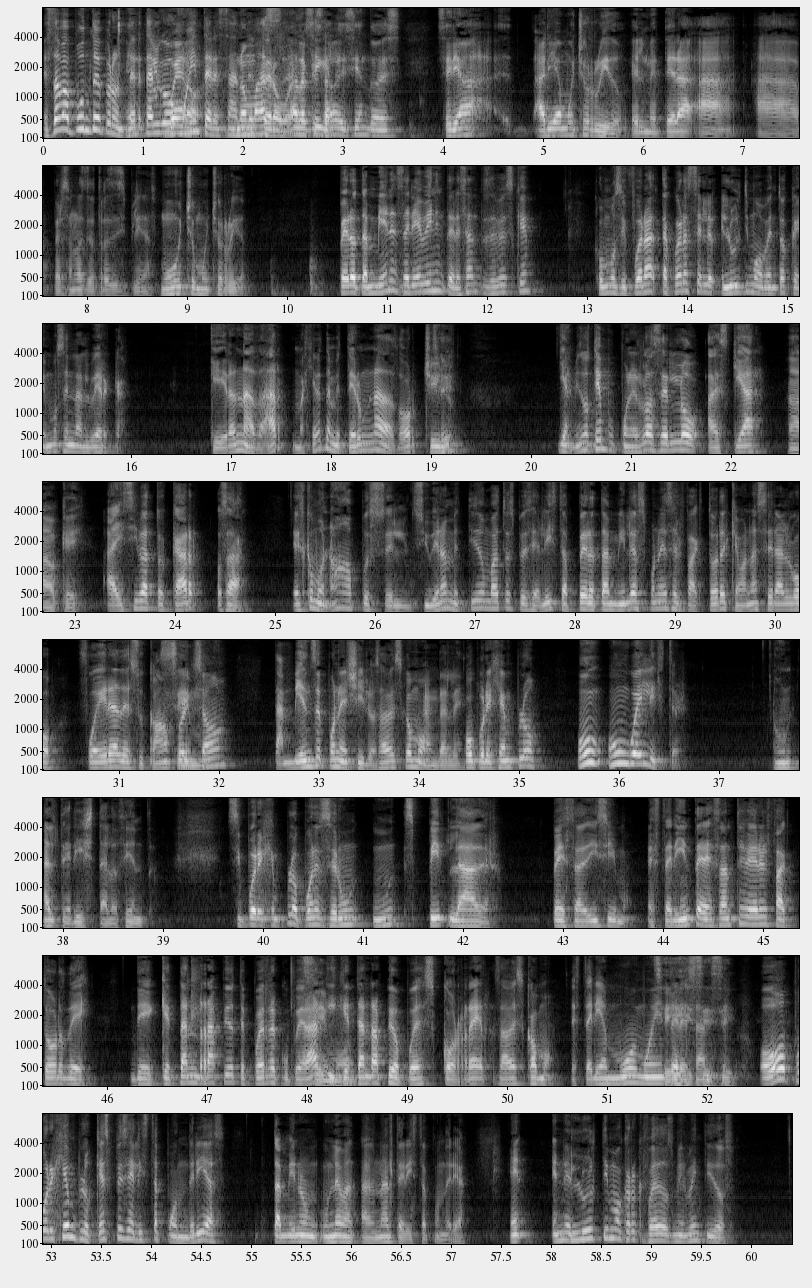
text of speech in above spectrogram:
Estaba a punto de preguntarte algo bueno, muy interesante, nomás pero bueno, a lo que sigue. estaba diciendo es, sería, haría mucho ruido el meter a, a- a personas de otras disciplinas. Mucho, mucho ruido. Pero también estaría bien interesante, ¿sabes qué? Como si fuera, ¿te acuerdas el, el último evento que vimos en la alberca? Que era nadar. Imagínate meter un nadador chilo. Sí. Y al mismo tiempo ponerlo a hacerlo a esquiar. Ah, ok. Ahí sí va a tocar, o sea, es como, no, pues el, si hubiera metido un vato especialista, pero también les pones el factor de que van a hacer algo fuera de su comfort Sí, zone, también se pone chilo, ¿sabes cómo? Ándale. O por ejemplo, un, un weightlifter, un alterista, lo siento. Si, por ejemplo, pones a hacer un, un speed ladder pesadísimo, estaría interesante ver el factor de, de qué tan rápido te puedes recuperar y Simón. qué tan rápido puedes correr, ¿sabes cómo? Estaría muy, muy Sí, interesante. sí. O, por ejemplo, ¿qué especialista pondrías? También un, un, un alterista pondría. En, en el último, creo que fue de 2022,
